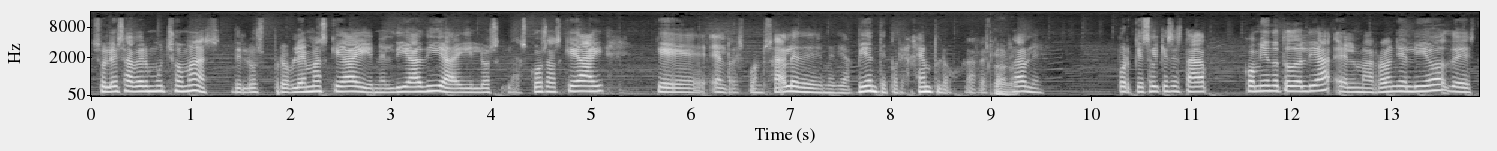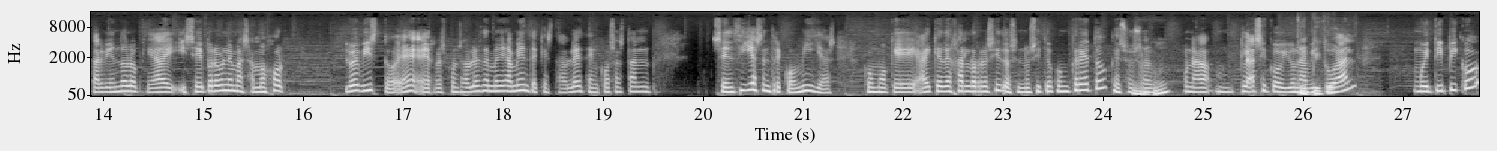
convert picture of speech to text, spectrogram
suele saber mucho más de los problemas que hay en el día a día y los, las cosas que hay que el responsable de medio ambiente, por ejemplo, la responsable. Porque es el que se está comiendo todo el día el marrón y el lío de estar viendo lo que hay. Y si hay problemas, a lo mejor, lo he visto, ¿eh? Responsables de medio ambiente que establecen cosas tan sencillas, entre comillas, como que hay que dejar los residuos en un sitio concreto, que eso es una- un clásico y un Típico. habitual, muy típico,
